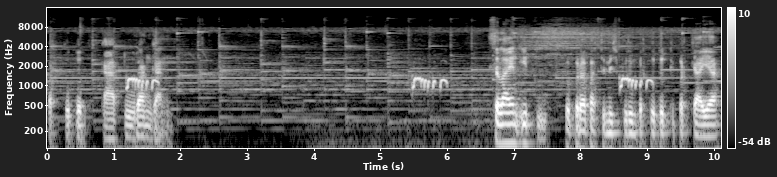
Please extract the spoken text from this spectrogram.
perkutut katuranggan. Selain itu, beberapa jenis burung perkutut dipercaya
